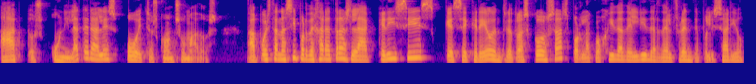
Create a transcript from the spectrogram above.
a actos unilaterales o hechos consumados. Apuestan así por dejar atrás la crisis que se creó, entre otras cosas, por la acogida del líder del Frente Polisario,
